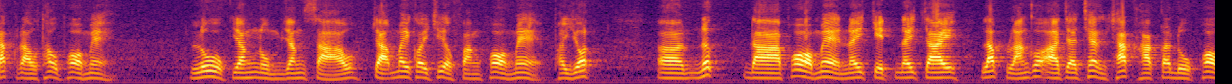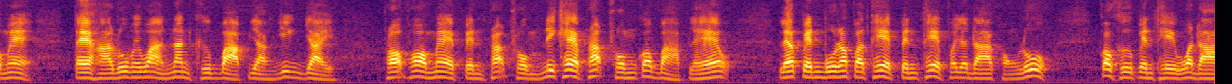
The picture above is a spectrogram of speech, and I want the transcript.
รักเราเท่าพ่อแม่ ลูกยังหนุ่มยังสาวจะไม่ค่อยเชื่อฟังพ่อแม่พยศนึกด่าพ่อแม่ในจิตในใจ รับหลังก็อาจจะแช่งชักหักกระดูกพ่อแม่ แต่หารู้ไหมว่านั่นคือบาปอย่างยิ่งใหญ่ ราะพ่อแม่เป็นพระพรหมนี่แค่พระพรหมก็บาปแล้ว แล้วเป็นบุรพเทพเป็นเทพพยดาของลูก ก็คือเป็นเทวดา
